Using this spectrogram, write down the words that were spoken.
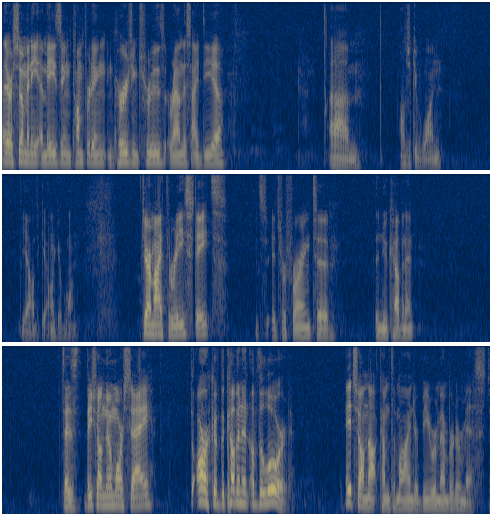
There are so many amazing, comforting, encouraging truths around this idea. Um, I'll just give one. Yeah, I'll, I'll give one. Jeremiah 3 states, it's, it's referring to the new covenant. It says, They shall no more say, The ark of the covenant of the Lord. It shall not come to mind or be remembered or missed.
